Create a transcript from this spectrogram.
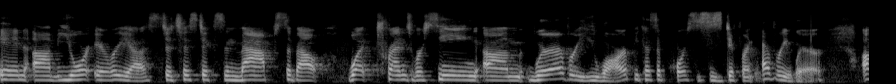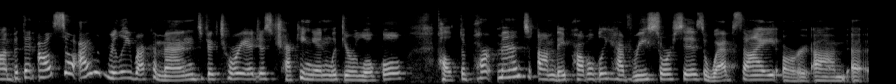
in um, your area, statistics and maps about what trends we're seeing um, wherever you are, because of course this is different everywhere. Um, but then also, I would really recommend, Victoria, just checking in with your local health department. Um, they probably have resources, a website, or um, uh,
